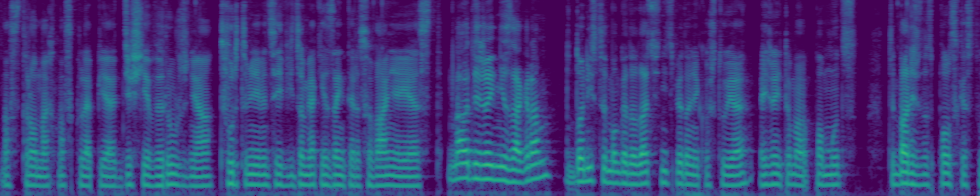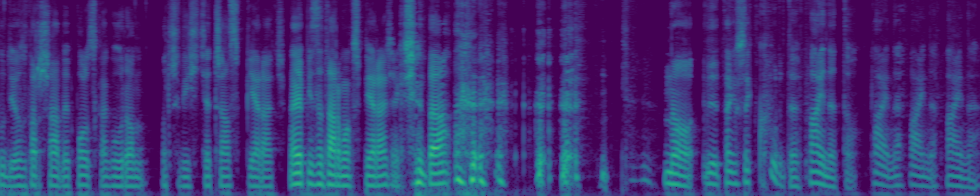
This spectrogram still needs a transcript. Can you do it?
na stronach, na sklepie, gdzieś je wyróżnia. Twórcy mniej więcej widzą, jakie zainteresowanie jest. Nawet jeżeli nie zagram, to do listy mogę dodać, nic mnie to nie kosztuje, a jeżeli to ma pomóc, tym bardziej, że to jest polskie studio z Warszawy, Polska górą. Oczywiście trzeba wspierać. Najlepiej za darmo wspierać, jak się da. No, y, także kurde, fajne to. Fajne, fajne, fajne.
